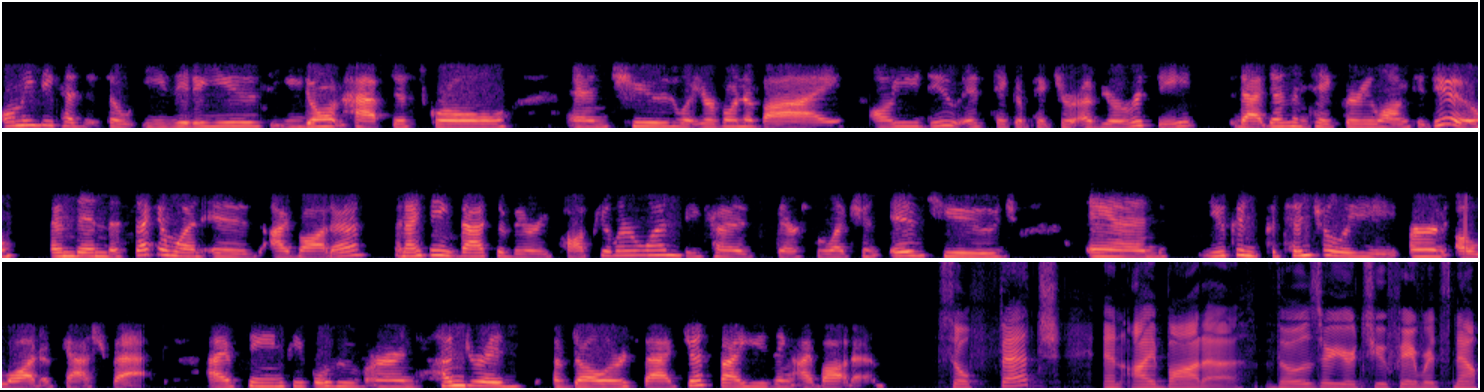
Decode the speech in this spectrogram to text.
only because it's so easy to use. You don't have to scroll and choose what you're going to buy. All you do is take a picture of your receipt. That doesn't take very long to do. And then the second one is Ibotta. And I think that's a very popular one because their selection is huge and you can potentially earn a lot of cash back. I've seen people who've earned hundreds of dollars back just by using Ibotta. So Fetch and Ibotta, those are your two favorites. Now,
